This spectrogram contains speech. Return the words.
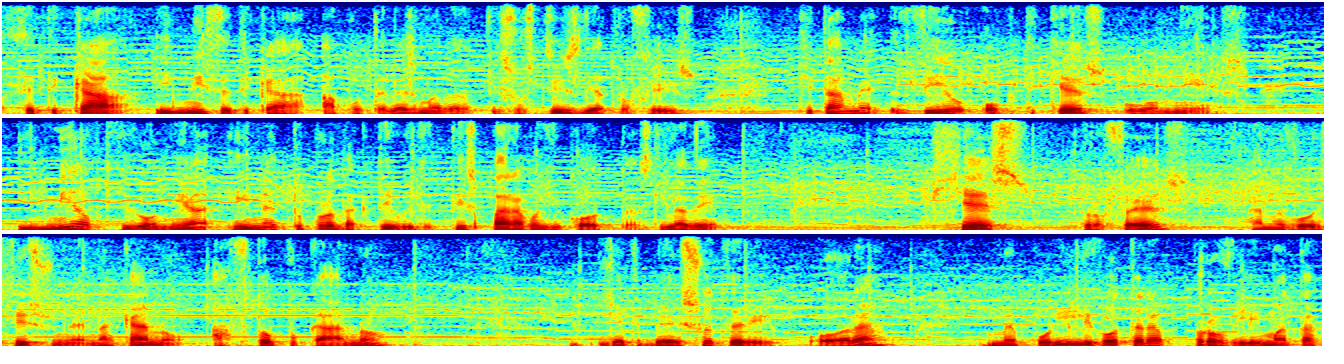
θετικά ή μη θετικά αποτελέσματα της σωστής διατροφής, κοιτάμε δύο οπτικές γωνίες. Η μία οπτική γωνία είναι του productivity, της παραγωγικότητας, δηλαδή ποιες τροφές θα με βοηθήσουν να κάνω αυτό που κάνω για την περισσότερη ώρα με πολύ λιγότερα προβλήματα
